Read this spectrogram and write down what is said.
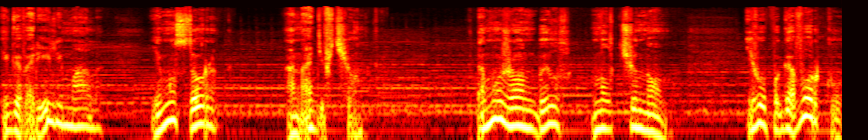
и говорили мало. Ему сорок, она девчонка. К тому же он был молчуном. Его поговорку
